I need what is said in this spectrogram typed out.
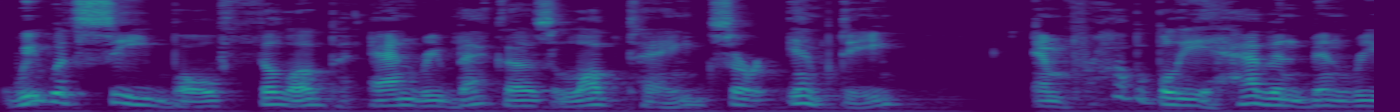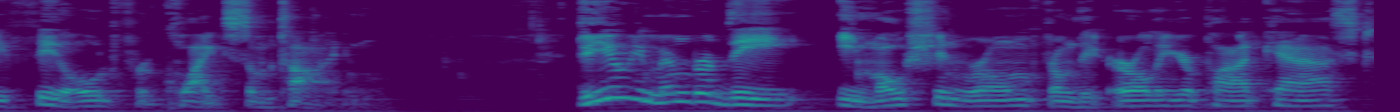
we would see both Philip and Rebecca's love tanks are empty and probably haven't been refilled for quite some time. Do you remember the emotion room from the earlier podcast?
